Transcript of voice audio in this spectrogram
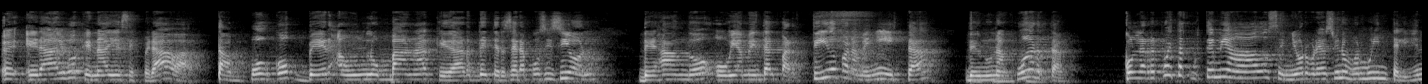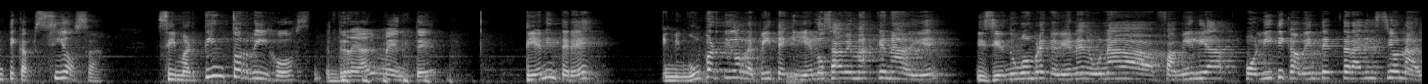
eh, era algo que nadie se esperaba. Tampoco ver a un Lombana quedar de tercera posición, dejando obviamente al partido panameñista de una cuarta. Con la respuesta que usted me ha dado, señor Brea, soy una mujer muy inteligente y capciosa. Si Martín Torrijos realmente tiene interés, en ningún partido repite, y él lo sabe más que nadie, y siendo un hombre que viene de una familia políticamente tradicional,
